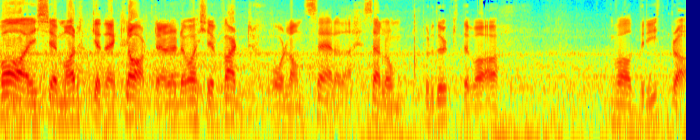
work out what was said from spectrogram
var ikke markedet klart, eller det var ikke verdt å lansere det, selv om produktet var, var dritbra.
